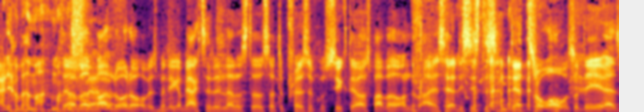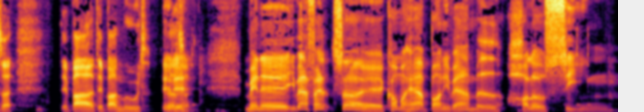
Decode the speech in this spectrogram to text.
Ja, det har været meget, meget Det har været svært. meget lorteår, og hvis man lægger mærke til det et eller andet sted, så depressive musik, det har også bare været on the rise her de sidste sådan der to år, så det er altså, det er bare, det er bare mood. Det er altså. det. Men øh, i hvert fald, så øh, kommer her Bonnie Iver med Hollow Scene.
